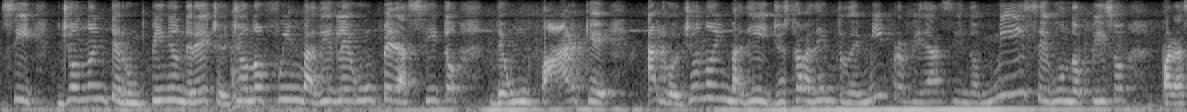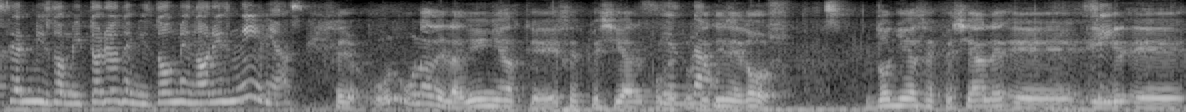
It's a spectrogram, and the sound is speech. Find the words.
Sí, yo no interrumpí ni un derecho, yo no fui a invadirle un pedacito de un parque, algo. Yo no invadí, yo estaba dentro de mi propiedad haciendo mi segundo piso para hacer mis dormitorios de mis dos menores niñas. una de las niñas que es especial, porque usted tiene dos, dos niñas especiales. Eh, eh,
